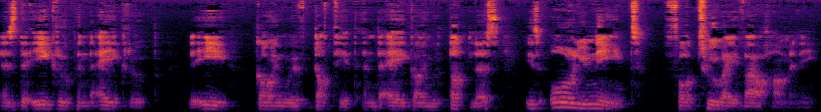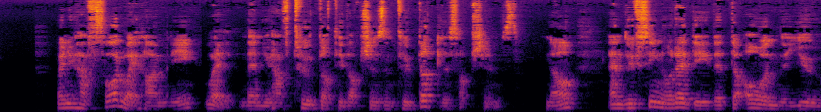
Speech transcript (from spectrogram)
as the E group and the A group, the E going with dotted and the A going with dotless, is all you need for two-way vowel harmony. When you have four-way harmony, well, then you have two dotted options and two dotless options, no? And we've seen already that the O and the U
